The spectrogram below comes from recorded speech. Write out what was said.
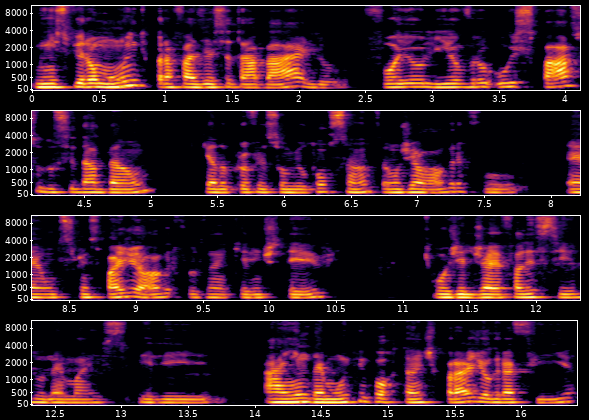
me inspirou muito para fazer esse trabalho foi o livro O Espaço do Cidadão, que é do professor Milton Santos, é um geógrafo, é um dos principais geógrafos né, que a gente teve. Hoje ele já é falecido, né, mas ele ainda é muito importante para a geografia.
